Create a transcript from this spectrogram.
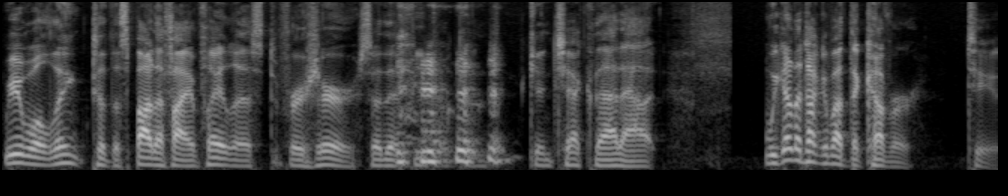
We will link to the Spotify playlist for sure so that people can, can check that out. We got to talk about the cover too.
